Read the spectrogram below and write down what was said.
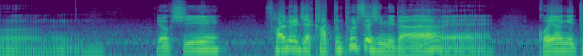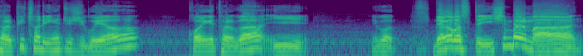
음, 역시 3일째 같은 풀셋입니다. 예. 고양이 털 피처링 해주시고요. 고양이 털과 이 이거 내가 봤을 때 이 신발만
